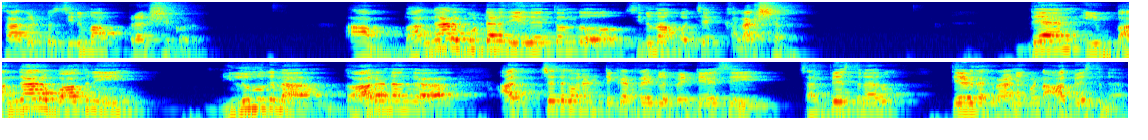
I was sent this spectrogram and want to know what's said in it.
సగటు సినిమా ప్రేక్షకుడు. ఆ బంగారు గుడ్డ అనేది ఏదైతే ఉందో సినిమాకు వచ్చే కలెక్షన్. దెన్ ఈ బంగారు బాతుని నిలువుగన దారుణంగా అత్యధికమైన టికెట్ రేట్లు పెట్టేసి చంపేస్తున్నారు. థియేటర్ దగ్గర రానివ్వకుండా ఆపేస్తున్నారు.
